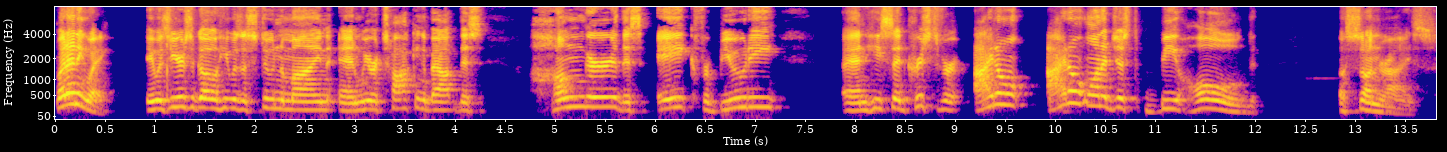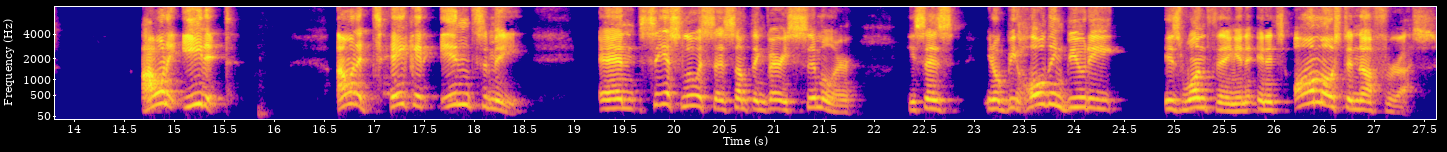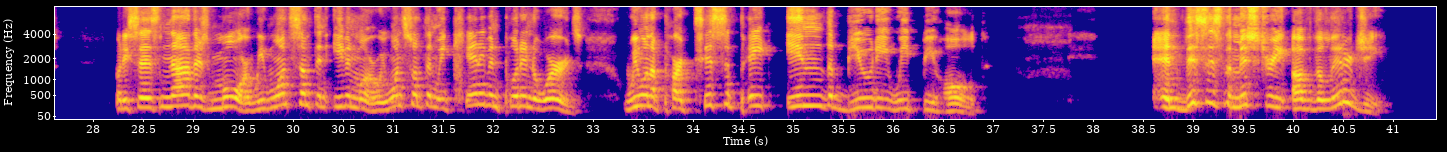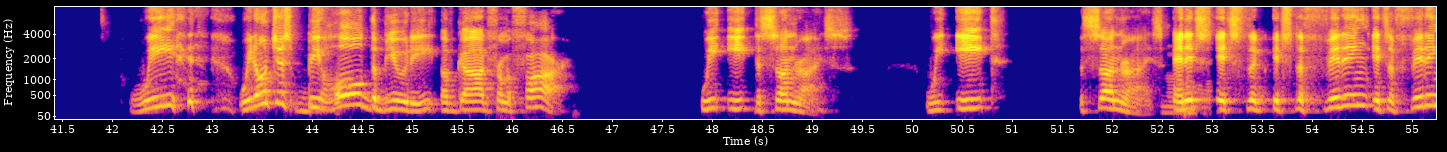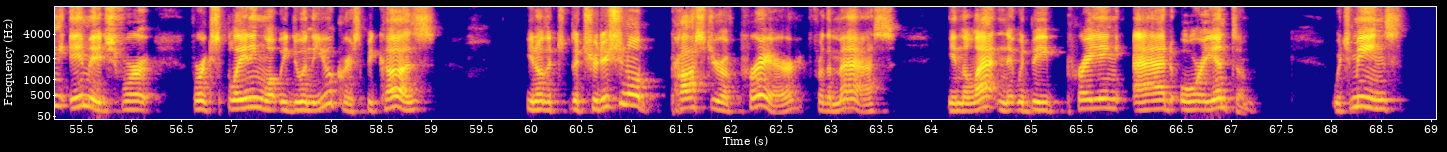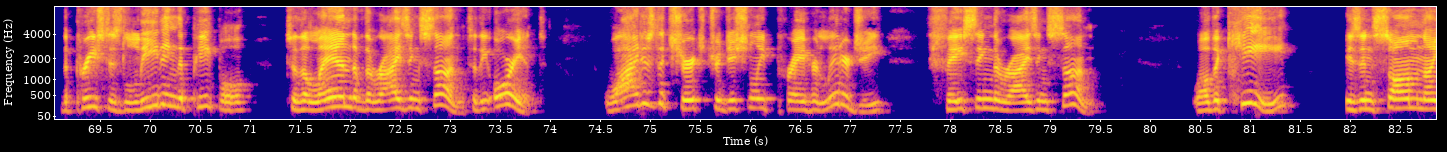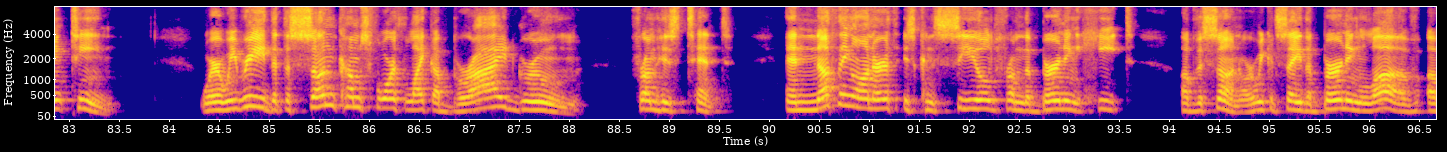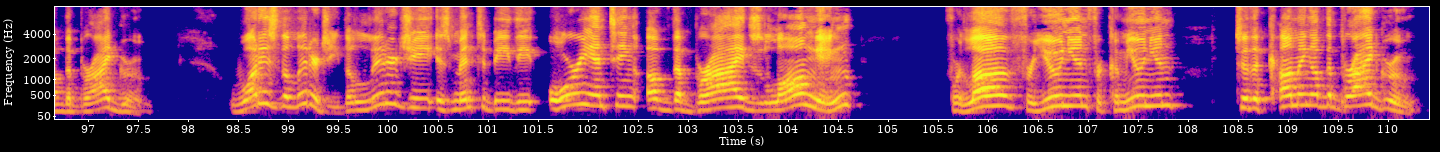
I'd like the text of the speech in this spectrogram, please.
But anyway, it was years ago. He was a student of mine, and we were talking about this hunger, this ache for beauty. And he said, Christopher, I don't, I don't want to just behold a sunrise. I want to eat it. I want to take it into me. And C.S. Lewis says something very similar. He says, you know, beholding beauty is one thing, and, and it's almost enough for us. But he says, nah, there's more. We want something even more. We want something we can't even put into words. We want to participate in the beauty we behold. And this is the mystery of the liturgy. We we don't just behold the beauty of God from afar. We eat the sunrise. We eat the sunrise. And it's mm. it's the it's the fitting it's a fitting image for for explaining what we do in the Eucharist because you know the, the traditional posture of prayer for the mass in the Latin it would be praying ad orientem which means the priest is leading the people to the land of the rising sun to the orient why does the church traditionally pray her liturgy facing the rising sun well the key is in Psalm 19 where we read that the sun comes forth like a bridegroom from his tent, and nothing on earth is concealed from the burning heat of the sun, or we could say the burning love of the bridegroom. What is the liturgy? The liturgy is meant to be the orienting of the bride's longing for love, for union, for communion, to the coming of the bridegroom.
